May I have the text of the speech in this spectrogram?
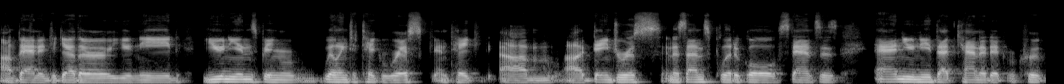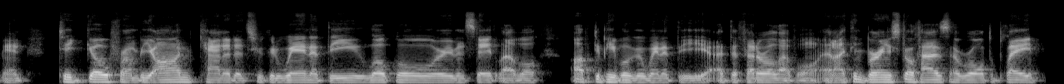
uh, banding together. You need unions being willing to take risk and take um, uh, dangerous, in a sense, political stances. And you need that candidate recruitment to go from beyond candidates who could win at the local or even state level up to people who could win at the at the federal level. And I think Bernie still has a role to play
